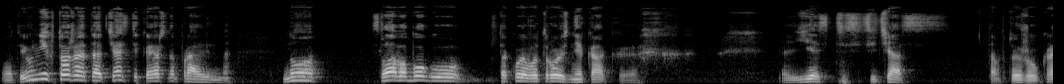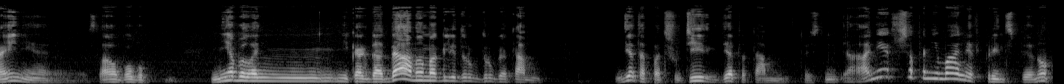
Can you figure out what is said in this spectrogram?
Вот. И у них тоже это отчасти, конечно, правильно. Но, слава богу, такой вот розни, как э, есть сейчас там в той же Украине, слава богу, не было никогда. Да, мы могли друг друга там где-то подшутить, где-то там. То есть они это все понимали, в принципе. Ну,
